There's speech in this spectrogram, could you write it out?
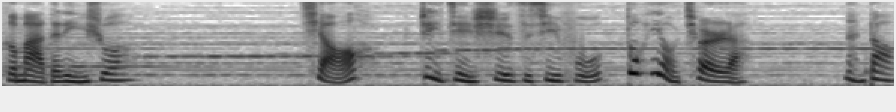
和马德琳说：“瞧，这件狮子戏服多有趣儿啊！难道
